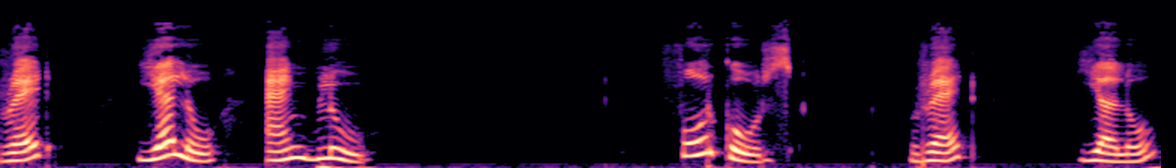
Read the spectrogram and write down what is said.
red, yellow and blue. 4 cores red, yellow,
